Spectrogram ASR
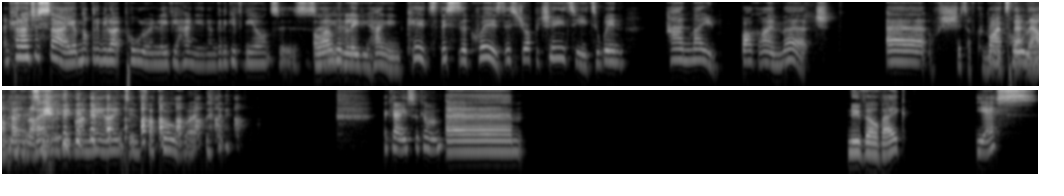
And can I just say, I'm not going to be like Paula and leave you hanging. I'm going to give you the answers. So, oh, I'm going to leave you hanging. Kids, this is a quiz. This is your opportunity to win handmade Bug Eye merch. Uh, oh, shit, I've by committed to Paula. that now, yeah, haven't it's I? not going to be by me. I ain't doing fuck all, right? okay, so come on. Um, Nouvelle Vague, Yes.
